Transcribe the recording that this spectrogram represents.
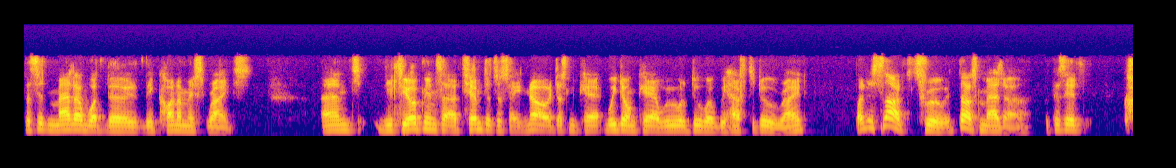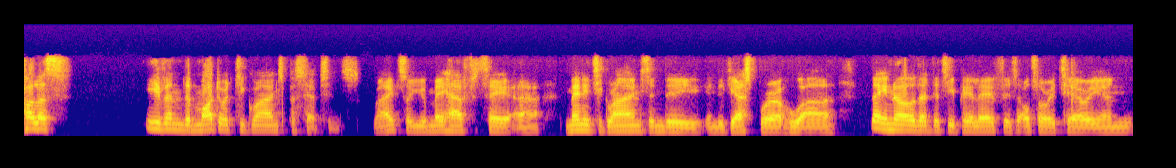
Does it matter what the the Economist writes? And the Ethiopians are tempted to say, no, it doesn't care. We don't care. We will do what we have to do, right? But it's not true. It does matter because it colors even the moderate Tigrayans' perceptions, right? So you may have, say, uh, many Tigrayans in the in the diaspora who are they know that the TPLF is authoritarian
